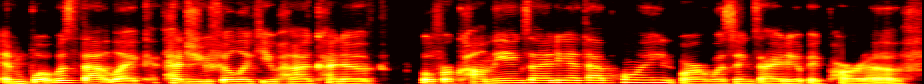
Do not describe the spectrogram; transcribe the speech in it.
And what was that like? Had you feel like you had kind of overcome the anxiety at that point, or was anxiety a big part of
